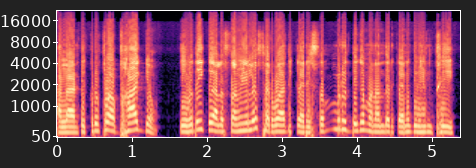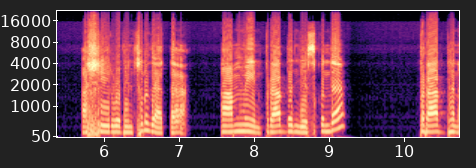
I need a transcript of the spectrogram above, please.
అలాంటి కృపా భాగ్యం ఈ ఉదయకాల సమయంలో సర్వాధికారి సమృద్ధిగా మనందరికి అనుగ్రహించి ఆశీర్వదించునుగాక. ఆమెన్. ప్రార్థన చేసుకుందా? ప్రార్థన.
